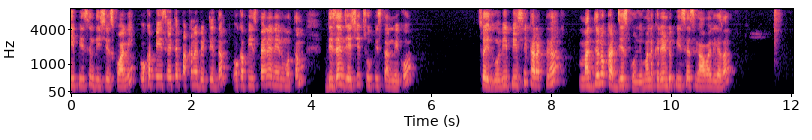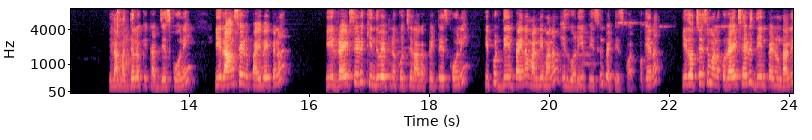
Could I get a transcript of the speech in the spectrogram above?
ఈ పీస్ని తీసేసుకోవాలి. ఒక పీస్ అయితే పక్కన పెట్టిద్దాం. ఒక పీస్ పైన నేను మొత్తం డిజైన్ చేసి చూపిస్తాను మీకు. సో ఇదిగోండి ఈ పీస్ని కరెక్ట్గా మధ్యలో కట్ చేసుకోండి. మనకి రెండు పీసెస్ కావాలి కదా. ఇలా మధ్యలోకి కట్ చేసుకొని ఈ రాంగ్ సైడ్ పై వైపున ఈ రైట్ సైడ్ కింది వైపునకు వచ్చేలాగా పెట్టేసుకొని ఇప్పుడు దీనిపైన మళ్ళీ మనం ఇదిగోండి ఈ పీస్ని పెట్టేసుకోవాలి. ఓకేనా? ఇది వచ్చేసి మనకు రైట్ సైడ్ దీనిపైన ఉండాలి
